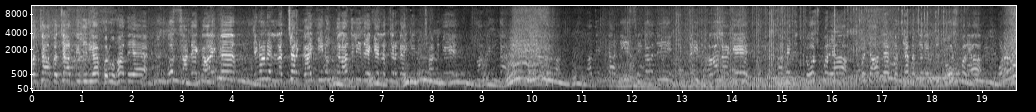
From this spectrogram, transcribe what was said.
ਬੱਚਾ ਬੱਚਾ ਦਿੱਲੀ ਦੀਆਂ ਬਰੂਹਾਂ ਤੇ ਹੈ। ਉਹ ਸਾਡੇ ਗਾਇਕ ਜਿਨ੍ਹਾਂ ਨੇ ਲੱਚਰ ਗਾਇਕੀ ਨੂੰ ਤਿਲਾਂਜਲੀ ਦੇ ਕੇ ਲੱਚਰ ਗਾਇਕੀ ਨੂੰ ਛੱਡ ਕੇ। ਅੱਜ ਇੱਕ ਢਾਡੀ ਦੀ ਜਿਹੜੀ ਥਾਂ ਲੈ ਕੇ ਸਾਡੇ ਚ ਜੋਸ਼ ਭਰਿਆ, ਪੰਜਾਬ ਦੇ ਬੱਚੇ ਬੱਚੇ ਦੇ ਵਿੱਚ ਜੋਸ਼ ਭਰਿਆ, ਉਹਨਾਂ ਨੂੰ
